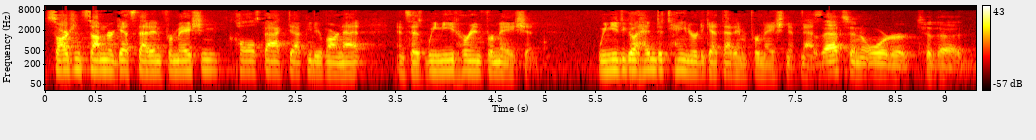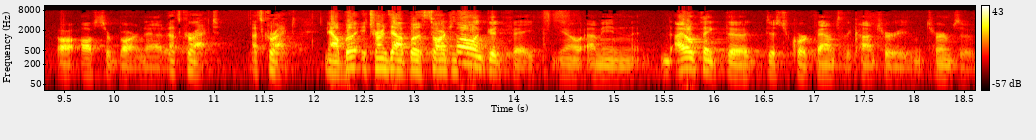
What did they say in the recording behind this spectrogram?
Sergeant Sumner gets that information, calls back Deputy Barnett, and says, we need her information. We need to go ahead and detain her to get that information if necessary. So that's an order to the uh, Officer Barnett? That's correct. That's correct. Now, but it turns out both Sergeants... It's all in good faith. You know, I mean, I don't think the district court found to the contrary in terms of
